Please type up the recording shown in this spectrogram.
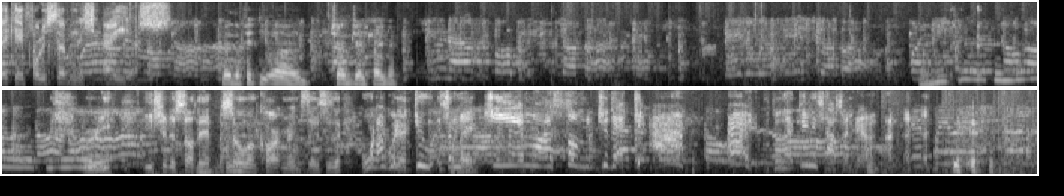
AK-47 is ass. For the 50 uh chug jug Fabian. Rudy, you should have saw the episode when Cartman says, like, "What I'm gonna do is I'm gonna jam my thumb into that car. Hey, feel like Kenny's house in here."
